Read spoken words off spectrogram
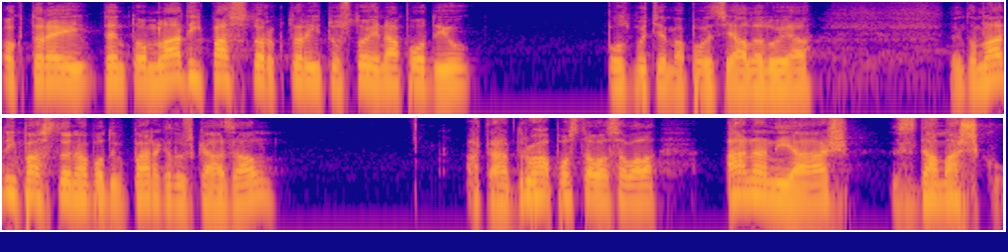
o ktorej tento mladý pastor, ktorý tu stojí na pódiu, pozbuďte ma, povedzte aleluja, tento mladý pastor na pódiu párkrát už kázal. A tá druhá postava sa volá Ananiáš z Damašku.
